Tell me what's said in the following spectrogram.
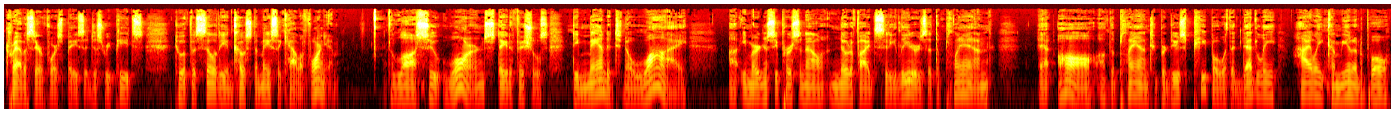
Travis Air Force Base. It just repeats to a facility in Costa Mesa, California. The lawsuit warns state officials demanded to know why uh, emergency personnel notified city leaders that the plan at all of the plan to produce people with a deadly, highly communicable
